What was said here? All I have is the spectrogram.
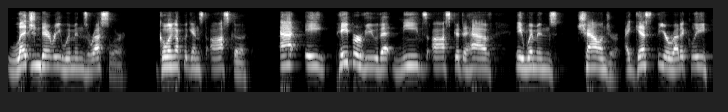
legendary women's wrestler going up against Asuka at a pay per view that needs Asuka to have a women's challenger. I guess theoretically,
